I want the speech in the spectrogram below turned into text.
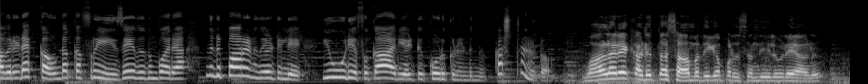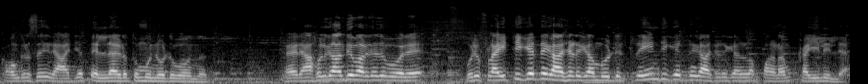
അവരുടെ അക്കൗണ്ട് ഒക്കെ ഫ്രീസ് ചെയ്തതും പോരാ. എന്നിട്ട് പറയണത് കേട്ടില്ലേ? യു ഡി എഫ് കാര്യമായിട്ട് കൊടുക്കണുണ്ടെന്ന്. കഷ്ടം കേട്ടോ വളരെ കടുത്ത സാമ്പത്തിക പ്രതിസന്ധിയിലൂടെയാണ് കോൺഗ്രസ് രാജ്യത്ത് എല്ലായിടത്തും മുന്നോട്ട് പോകുന്നത്. രാഹുൽ ഗാന്ധി പറഞ്ഞതുപോലെ ഒരു ഫ്ലൈറ്റ് ടിക്കറ്റിന് കാശെടുക്കാൻ പോയിട്ട് ട്രെയിൻ ടിക്കറ്റിന് കാശെടുക്കാനുള്ള പണം കയ്യിലില്ല.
